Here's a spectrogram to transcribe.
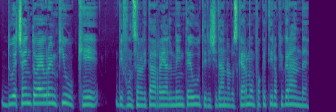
200 euro in più che di funzionalità realmente utili ci danno lo schermo un pochettino più grande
